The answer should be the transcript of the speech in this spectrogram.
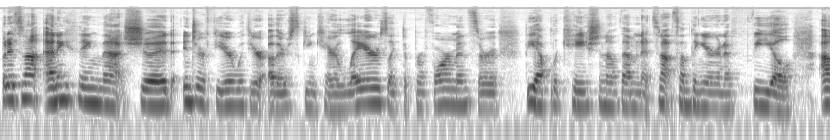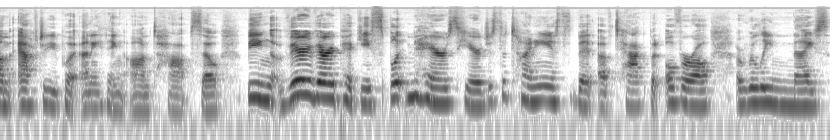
but it's not anything that should interfere with your other skincare layers, like the performance or the application of them. And it's not something you're going to feel um, after you put anything on top. So being very, very picky, splitting hairs here, just the tiniest bit of tack, but overall a really nice,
